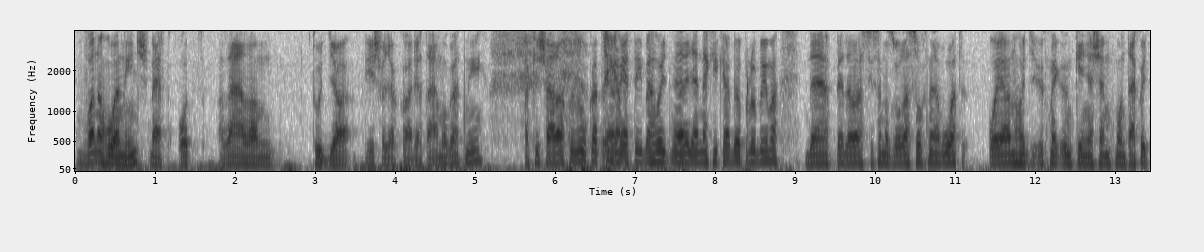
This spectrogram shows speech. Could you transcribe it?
Van, ahol nincs, mert ott az állam tudja és vagy akarja támogatni a kisvállalkozókat olyan Igen. mértékben, hogy ne legyen nekik ebből probléma, de például azt hiszem az olaszoknál volt olyan, hogy ők meg önkényesen mondták, hogy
